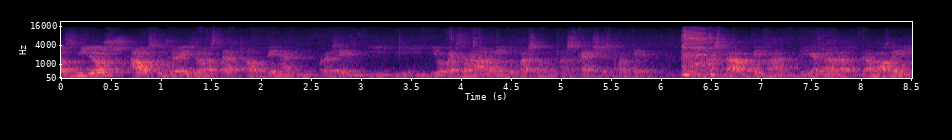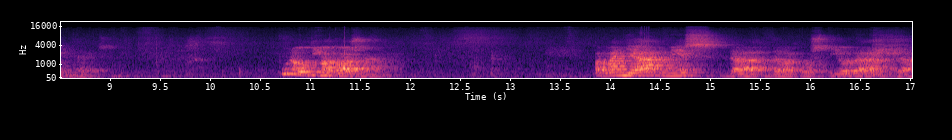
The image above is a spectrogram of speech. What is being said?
els millors alts funcionaris de l'Estat el tenen present i, i, i jo vaig demanar a la Dito passa en unes caixes perquè està el tema diguem de, de moda i d'interès. Una última cosa, parlant ja més de, de la qüestió de, de,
